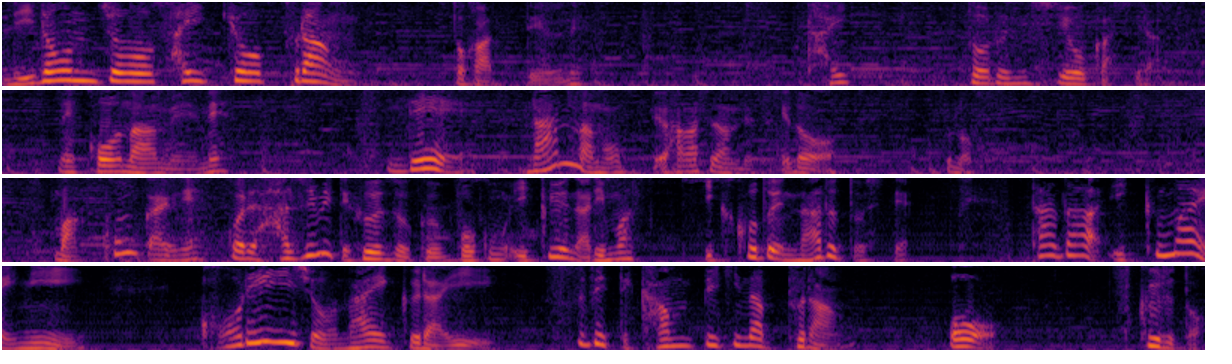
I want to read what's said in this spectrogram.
理論上最強プランとかっていうね、タイトルにしようかしら。ね、コーナー名ね。で、何なのっていう話なんですけど、その、まあ、今回ね、これ初めて風俗僕も行くようになります、行くことになるとして、ただ行く前に、これ以上ないくらい、全て完璧なプランを作ると。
